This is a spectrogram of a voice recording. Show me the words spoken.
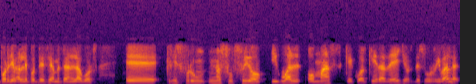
por llevarle potenciómetro en Lagos, eh, Chris Froome no sufrió igual o más que cualquiera de ellos, de sus rivales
